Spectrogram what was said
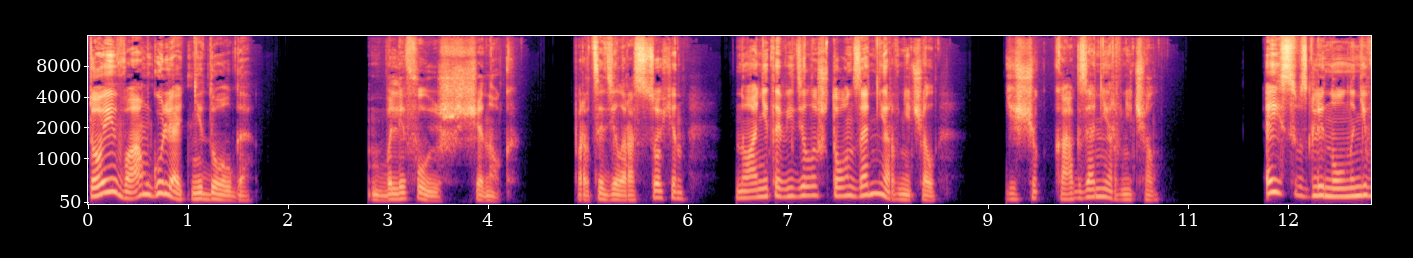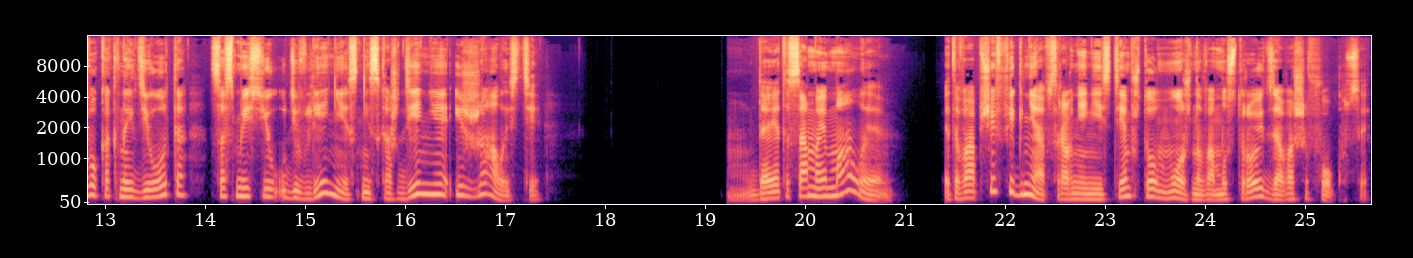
то и вам гулять недолго. «Блефуешь, щенок», — процедил Рассохин, но Анита видела, что он занервничал. Еще как занервничал. Эйс взглянул на него, как на идиота, со смесью удивления, снисхождения и жалости — да это самое малое. Это вообще фигня в сравнении с тем, что можно вам устроить за ваши фокусы.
